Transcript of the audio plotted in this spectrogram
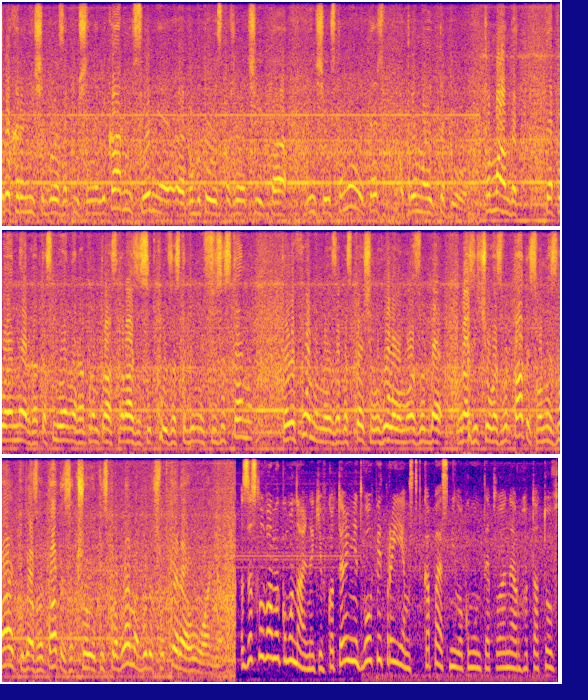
Трохи раніше були запущені лікарні. Сьогодні е, побутові споживачі та інші установи теж отримують тепло. Команда теплоенерго та Сміленергопромтранс наразі слідкує за стабільністю системи. Телефонами забезпечили головам ОСББ в разі чого звертатись. Вони знають, куди звертатись. Якщо якісь проблеми, буде швидке реагування. За словами комунальників, котельні двох підприємств КП «Смілокомунтеплоенерго» та ТОВ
